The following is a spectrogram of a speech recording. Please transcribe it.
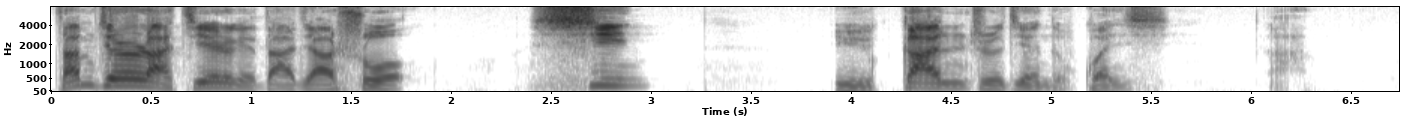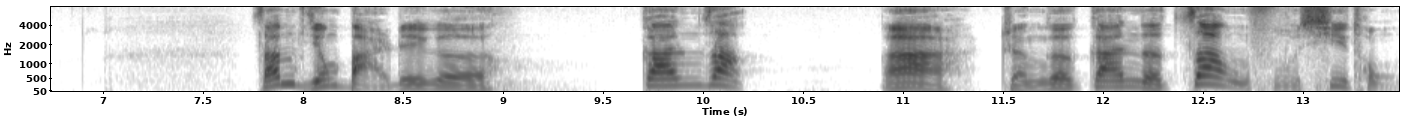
咱们今儿啊，接着给大家说心与肝之间的关系啊。咱们已经把这个肝脏。啊，整个肝的脏腑系统，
